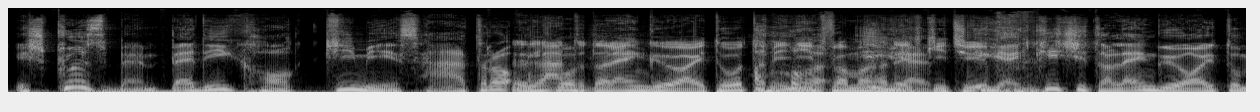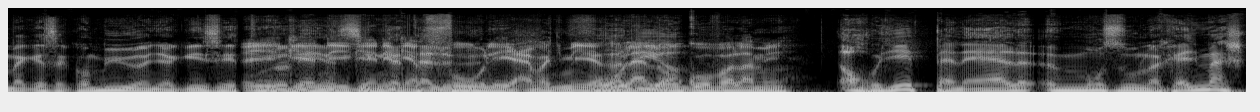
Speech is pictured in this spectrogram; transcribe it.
és közben pedig, ha kimész hátra, Látod a lengőajtót, ami akkor- nyitva marad igen, egy kicsit. Igen, egy kicsit a lengőajtó, meg ezek a műanyag izét, tudod, igen, ilyen igen, igen, szigetelő- fóliá, vagy mi ez a lelógó valami. ahogy éppen elmozdulnak egymás,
